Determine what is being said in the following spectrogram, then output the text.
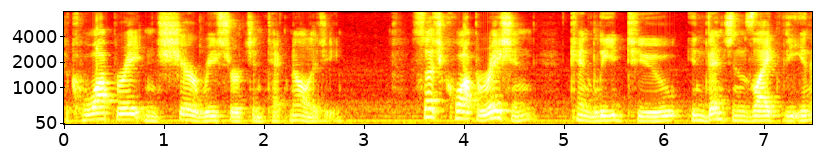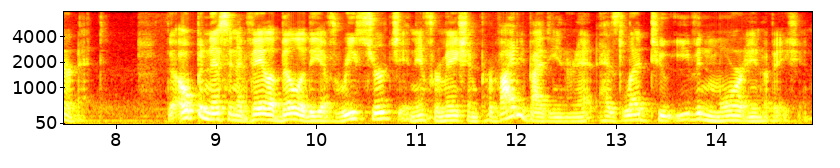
to cooperate and share research and technology. Such cooperation can lead to inventions like the internet. The openness and availability of research and information provided by the internet has led to even more innovation.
